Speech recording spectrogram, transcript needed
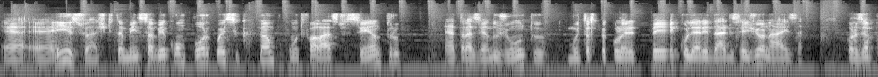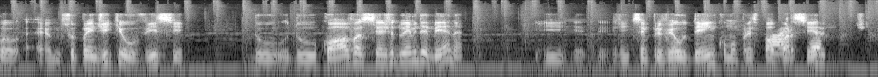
é, é, isso, acho que também saber compor com esse campo, como tu falaste, centro, né, trazendo junto muitas peculiaridades regionais. Né? Por exemplo, me surpreendi que o vice do, do Covas seja do MDB, né? E a gente sempre vê o DEM como principal ah, parceiro. É.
